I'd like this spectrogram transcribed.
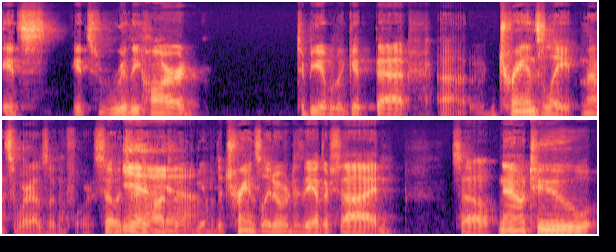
it's it's really hard to be able to get that uh, translate. That's the word I was looking for. So it's really Yeah, hard yeah. to be able to translate over to the other side. So now to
